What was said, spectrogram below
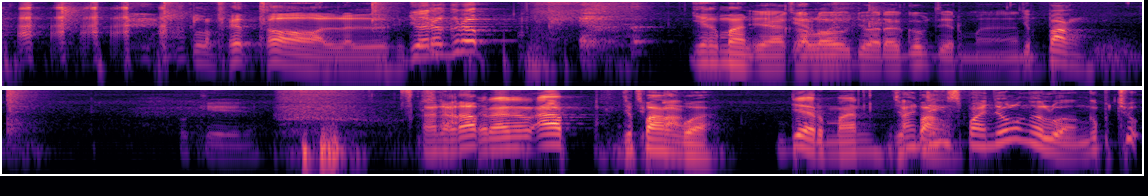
klubnya tolol. Juara grup Jerman. Ya kalau juara grup Jerman. Jepang. Oke. Runner up Runner up Jepang gua. Jerman. Jepang. Anjing Spanyol nggak lu anggap, Cuk?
